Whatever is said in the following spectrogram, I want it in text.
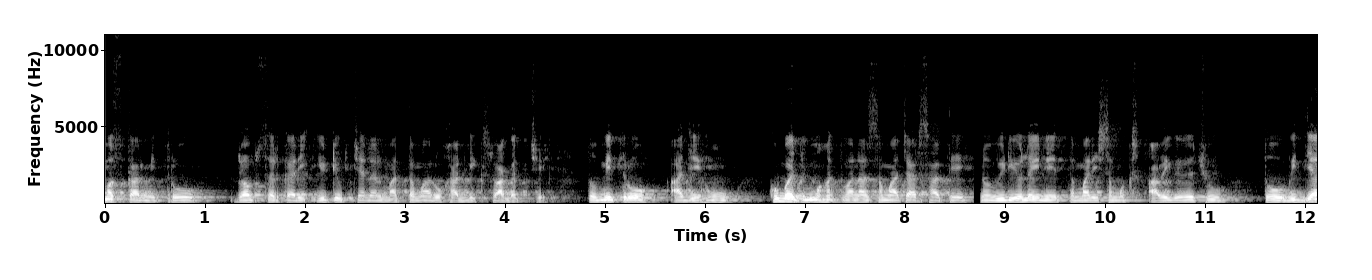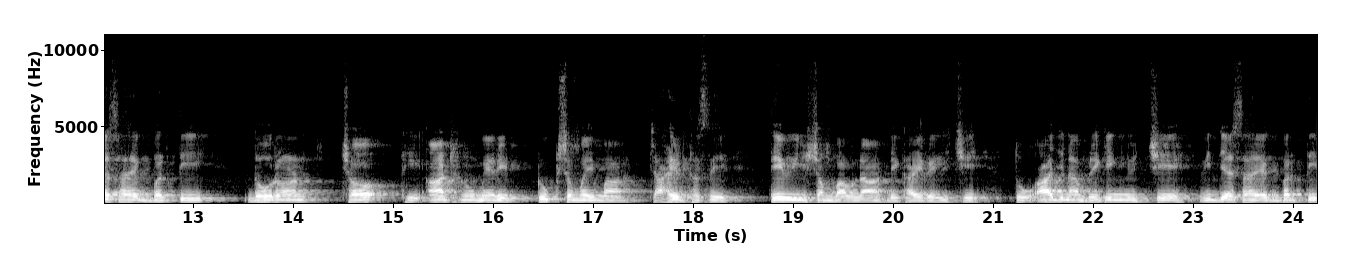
નમસ્કાર મિત્રો, જોબ સરકારી યુટ્યુબ ચેનલમાં તમારું હાર્દિક સ્વાગત છે. તો મિત્રો, આજે હું ખૂબ જ મહત્ત્વના સમાચાર સાથેનો વીડિયો લઈને તમારી સમક્ષ આવી ગયો છું. તો વિદ્યા સહાયક ભરતી ધોરણ છ થી આઠનું મેરિટ ટૂંક સમયમાં જાહેર થશે તેવી સંભાવના દેખાઈ રહી છે. તો આજના બ્રેકિંગ ન્યૂઝ છે, વિદ્યા સહાયક ભરતી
